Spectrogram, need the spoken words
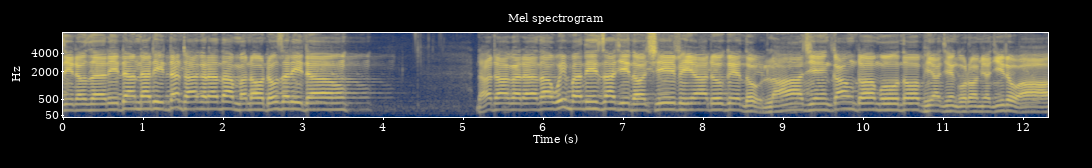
စီဒုစရိတံနာတိတထာကရတမနောဒုစရိတံနာထာကရတဝိပတိစရှိသောရှေးဖရာတို့ကဲ့သို့လာခြင်းကောင်းတော်မူသောဖရာခြင်းကိုရောမြတ်ကြီးတို့အား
